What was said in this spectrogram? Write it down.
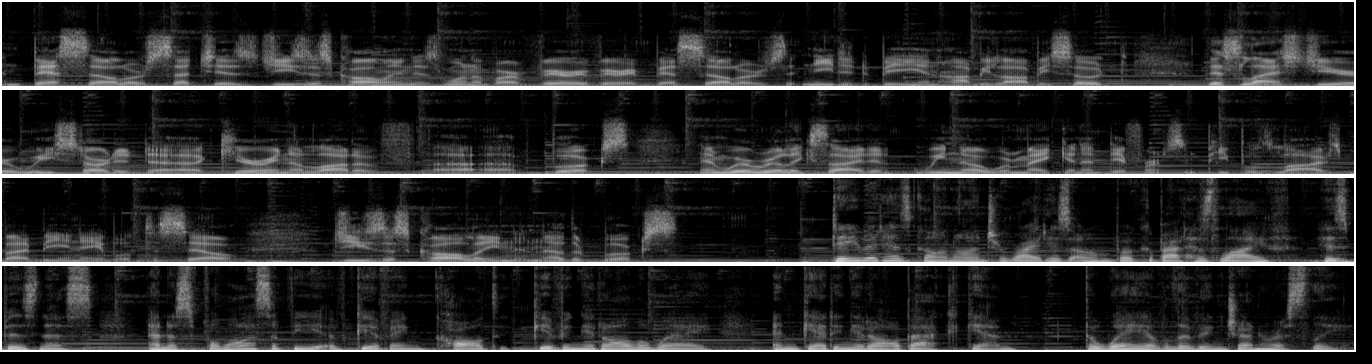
and bestsellers such as Jesus Calling is one of our very, very best sellers that needed to be in Hobby Lobby. So this last year we started uh, carrying a lot of uh, books, and we're really excited. We know we're making a difference in people's lives by being able to sell Jesus Calling and other books. David has gone on to write his own book about his life, his business, and his philosophy of giving called Giving It All Away and Getting It All Back Again The Way of Living Generously.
